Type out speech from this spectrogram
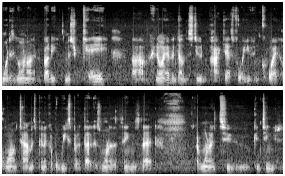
What is going on, everybody? It's Mr. K. Um, I know I haven't done the student podcast for you in quite a long time. It's been a couple weeks, but that is one of the things that I wanted to continue to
